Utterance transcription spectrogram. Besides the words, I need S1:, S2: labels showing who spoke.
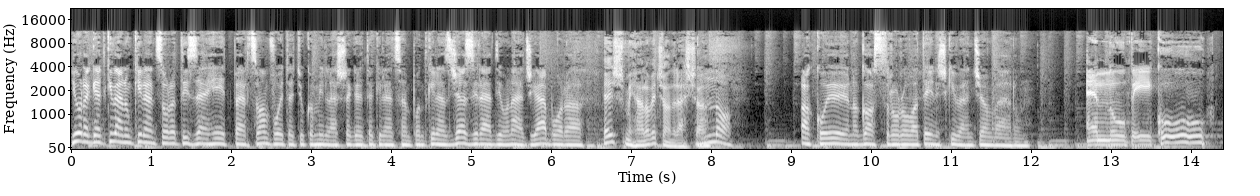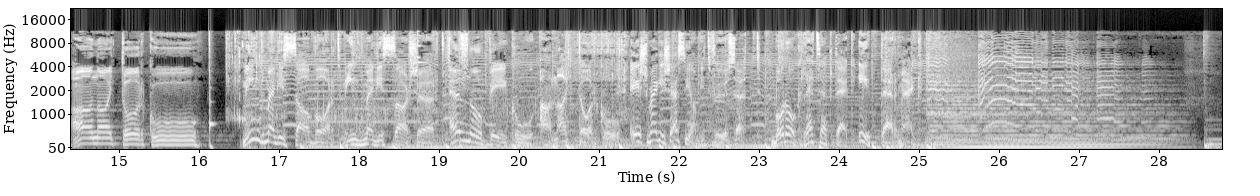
S1: Jó reggelt kívánunk, 9 óra 17 perc van, folytatjuk a millás reggelit a 90.9 Jazzy Rádió Nács Gáborral.
S2: És Mihálovics Andrással.
S1: No, akkor jöjjön a gasztrorovat, én is kíváncsian várom.
S3: NOPQ, a nagy torkú. Mind megissza a bort, mind megissza a sört. NOPQ, a nagy torkú. És meg is eszi, amit főzött. Borok, receptek, éttermek.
